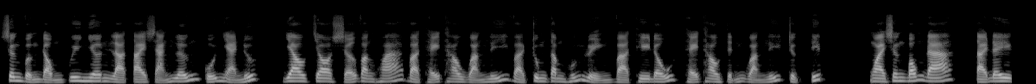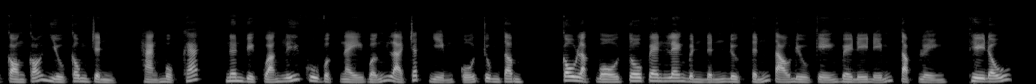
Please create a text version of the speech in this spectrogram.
sân vận động Quy Nhơn là tài sản lớn của nhà nước, giao cho Sở Văn hóa và Thể thao quản lý và Trung tâm huấn luyện và thi đấu thể thao tỉnh quản lý trực tiếp. Ngoài sân bóng đá, tại đây còn có nhiều công trình, hạng mục khác, nên việc quản lý khu vực này vẫn là trách nhiệm của trung tâm. Câu lạc bộ Tô Bình Định được tỉnh tạo điều kiện về địa điểm tập luyện, thi đấu,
